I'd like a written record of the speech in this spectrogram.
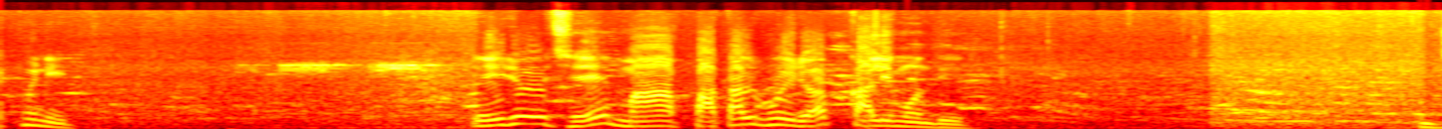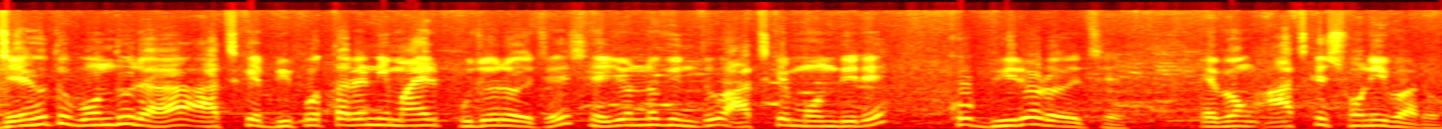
এক মিনিট। এই রয়েছে মা পাতাল ভৈরব কালী মন্দির। যেহেতু বন্ধুরা আজকে বিপত্তারিণী মায়ের পুজো রয়েছে, সেই জন্য কিন্তু আজকে মন্দিরে খুব ভিড়ও রয়েছে এবং আজকে শনিবারও।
